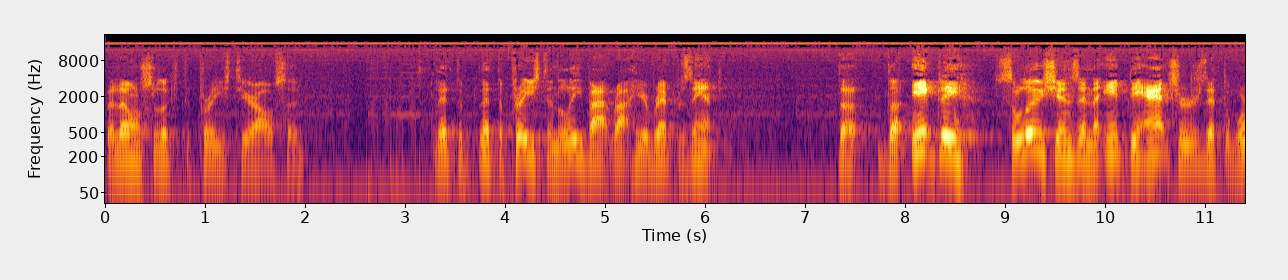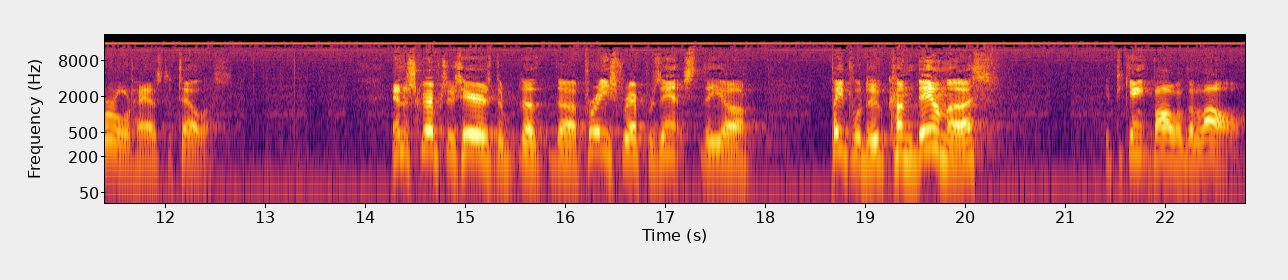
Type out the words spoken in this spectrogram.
But want us look at the priest here also. Let the, let the priest and the Levite right here represent the, the empty solutions and the empty answers that the world has to tell us. In the scriptures here, is the, the, the priest represents the uh, people who condemn us if you can't follow the law.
